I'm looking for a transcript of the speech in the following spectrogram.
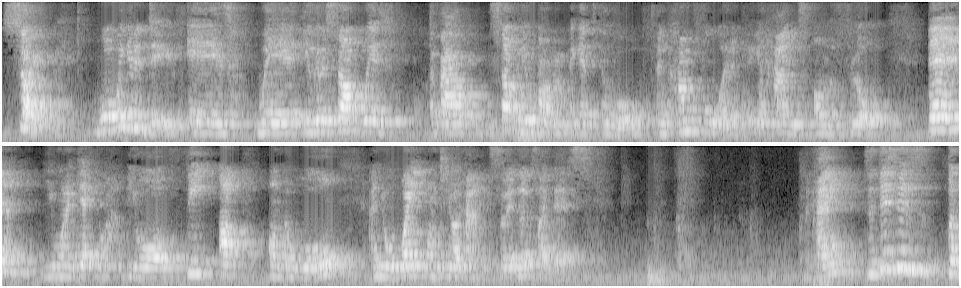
So what we're going to do is we're, you're going to start with about, start with your bum against the wall and come forward and put your hands on the floor. Then you want to get your, your feet up on the wall and your weight onto your hands. So it looks like this. Okay, so this is the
